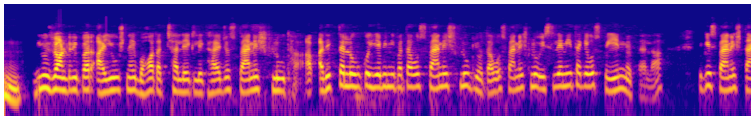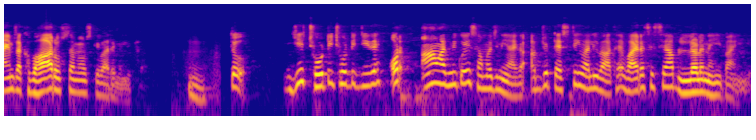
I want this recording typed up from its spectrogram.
न्यूज़ हम्म। लॉन्ड्री पर आयुष ने बहुत अच्छा लेख लिखा है जो स्पेनिश फ्लू था। अब अधिकतर लोगों को यह भी नहीं पता वो स्पेनिश फ्लू क्यों था। वो स्पेनिश फ्लू इसलिए नहीं था कि वो स्पेन में फैला क्योंकि स्पेनिश टाइम्स अखबार उस समय उसके बारे में लिखा। हम्म। तो ये छोटी छोटी चीज़ें और आम आदमी को ये समझ नहीं आएगा। अब जो टेस्टिंग वाली बात है वायरस इससे आप लड़ नहीं पाएँगे।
